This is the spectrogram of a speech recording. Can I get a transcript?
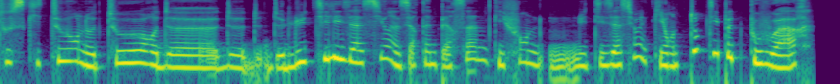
tout ce qui tourne autour de, de, de, l'utilisation. Il y a certaines personnes qui font l'utilisation et qui ont tout petit peu de pouvoir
